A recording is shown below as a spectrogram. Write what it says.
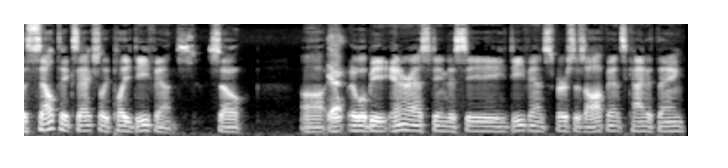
the Celtics actually play defense, so uh, Yeah. it, it will be interesting to see defense versus offense kind of thing.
